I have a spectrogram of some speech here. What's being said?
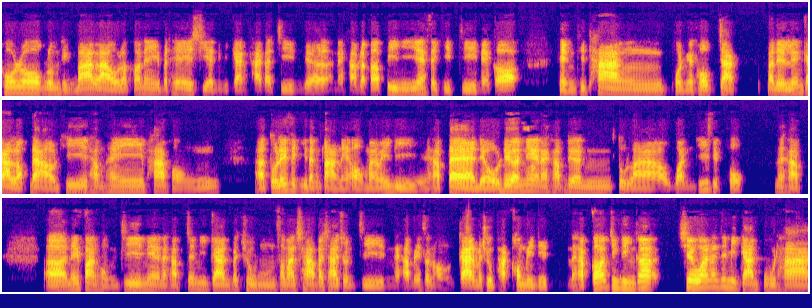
ทั่วโลกรวมถึงบ้านเรา แล้วก็ในประเทศเอเชียมีการค้ากับจีนเยอะนะครับ แล้วก็ปีนี้เศรษฐกิจจีนเนี่ยก็เห็นทิศทางผลกระทบจากประเด็นเรื่องการล็อกดาวน์ที่ทำให้ภาพของ ตัวเลขเศรษฐกิจต่างๆเนี่ยออกมาไม่ดีนะครับ แต่เดี๋ยวเดือนเนี่ยนะครับ เดือนตุลาวันที่ 16 นะครับในฝั่งของจีนเนี่ยนะครับจะมีการประชุมสมัชชาประชาชนจีนนะครับในส่วนของการประชุมพรรคคอมมิวนิสต์นะครับก็จริงๆก็เชื่อว่าน่าจะมีการปูทาง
